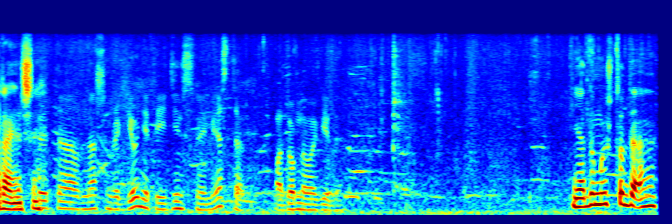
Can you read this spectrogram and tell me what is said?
раньше. Это в нашем регионе это единственное место подобного вида. Я думаю, что да.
